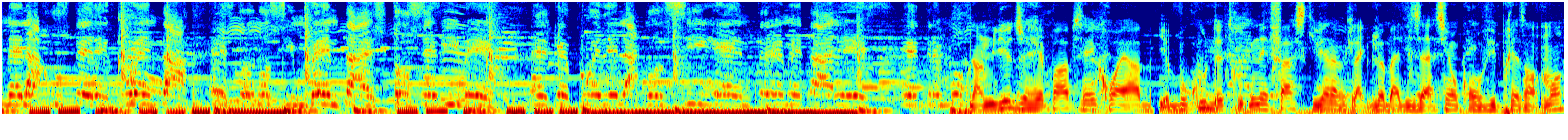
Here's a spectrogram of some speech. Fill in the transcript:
Viene el ajuste de cuenta, esto no se inventa, esto se vive, Dans le milieu du hip-hop, c'est incroyable. Il y a beaucoup de trucs néfastes qui viennent avec la globalisation qu'on vit présentement.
